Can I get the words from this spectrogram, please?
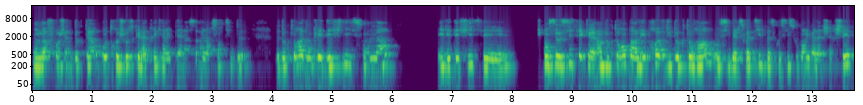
on offre aux jeunes docteurs autre chose que la précarité à, leur sortie de, doctorat. Donc les défis sont là. Et les défis, c'est, je pensais aussi, c'est qu'un doctorant par l'épreuve du doctorat, aussi belle soit-il, parce qu'aussi souvent il va la chercher,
